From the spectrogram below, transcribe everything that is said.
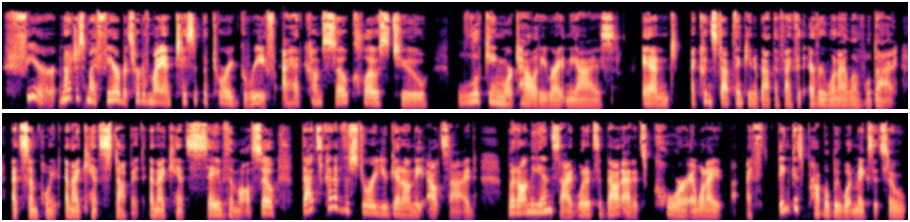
fear, not just my fear, but sort of my anticipatory grief. I had come so close to looking mortality right in the eyes. And I couldn't stop thinking about the fact that everyone I love will die at some point and I can't stop it and I can't save them all. So that's kind of the story you get on the outside. But on the inside, what it's about at its core and what I, I think is probably what makes it so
